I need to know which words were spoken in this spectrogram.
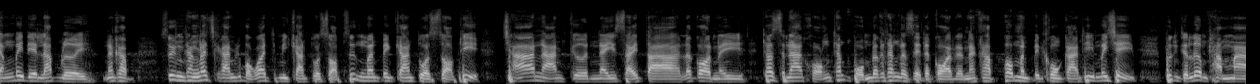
ยังไม่ได้รับเลยนะครับ ซึ่งทางราชการก็บอกว่าจะมีการตรวจสอบ ซึ่งมันเป็นการตรวจสอบที่ช้านานเกินในสายตา แล้วก็ในทัศนะของทั้งผมแล้วก็ทั้งเกษตรกรนะครับ เพราะมันเป็นโครงการที่ไม่ใช่เพิ่งจะเริ่มทำมา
